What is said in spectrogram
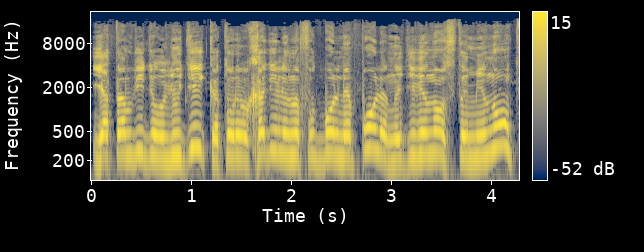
я там видел людей, которые выходили на футбольное поле на 90 минут,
